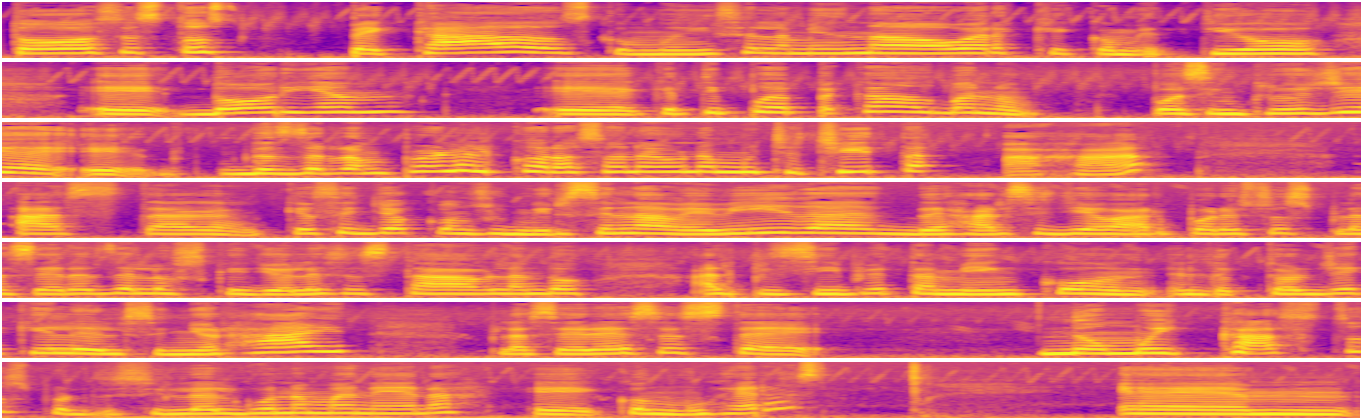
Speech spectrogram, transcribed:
todos estos pecados, como dice la misma obra que cometió eh, Dorian, Eh, ¿Qué tipo de pecados? Bueno, pues incluye eh, desde romperle el corazón a una muchachita, ajá, hasta, qué sé yo, consumirse en la bebida, dejarse llevar por esos placeres de los que yo les estaba hablando al principio también con el Dr. Jekyll y el señor Hyde, placeres este no muy castos, por decirlo de alguna manera, eh, con mujeres. Em,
